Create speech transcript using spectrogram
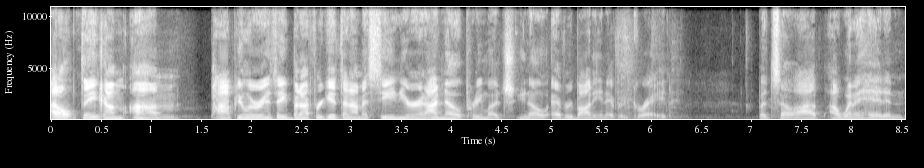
I don't think I'm um popular or anything, but I forget that I'm a senior and I know pretty much you know everybody in every grade. But so I, I went ahead and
